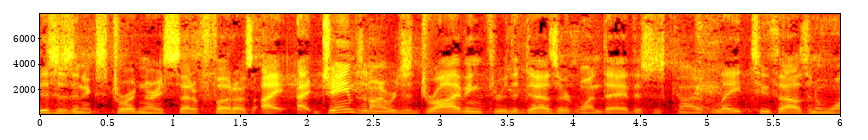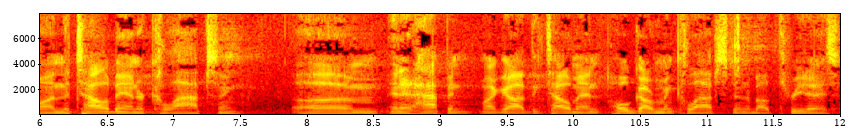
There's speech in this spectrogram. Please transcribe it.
this is an extraordinary set of photos. I, I, James and I were just driving through the desert one day. This is kind of late 2001. The Taliban are collapsing. Um, and it happened. My God, the Taliban, whole government collapsed in about three days.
